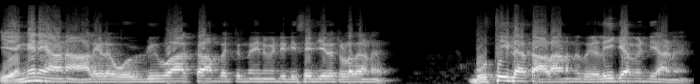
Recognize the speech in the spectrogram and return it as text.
എങ്ങനെയാണ് ആളുകളെ ഒഴിവാക്കാൻ പറ്റുന്നതിന് വേണ്ടി ഡിസൈൻ ചെയ്തിട്ടുള്ളതാണ്. ബുദ്ധിയില്ലാത്ത ആളാണെന്ന് തെളിയിക്കാൻ വേണ്ടിയാണ്.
